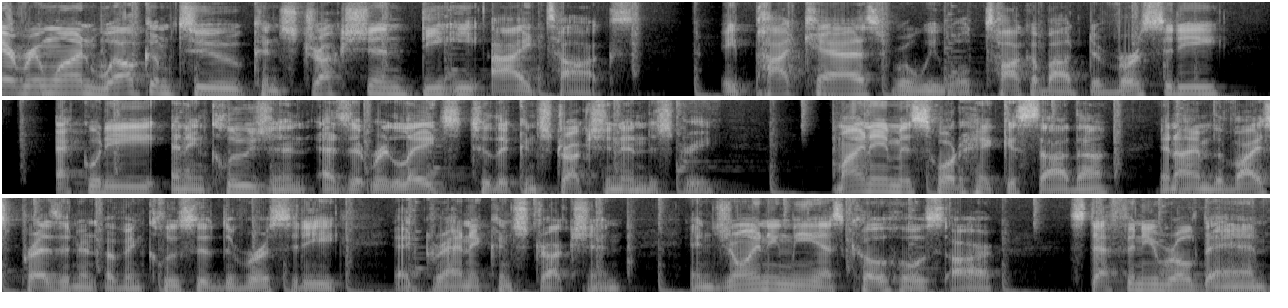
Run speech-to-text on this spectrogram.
everyone, welcome to Construction DEI Talks, a podcast where we will talk about diversity, equity, and inclusion as it relates to the construction industry. My name is Jorge Quesada, and I am the Vice President of Inclusive Diversity at Granite Construction. And joining me as co hosts are Stephanie Roldan,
